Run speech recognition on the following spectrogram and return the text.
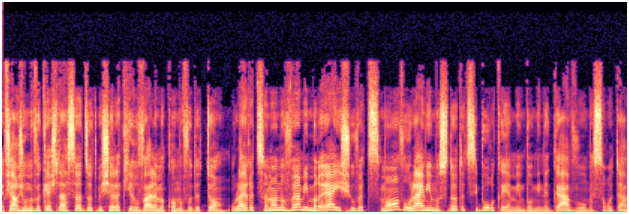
אפשר שהוא מבקש לעשות זאת בשל הקרבה למקום עבודתו. אולי רצונו נובע ממראה היישוב עצמו, ואולי ממוסדות הציבור הקיימים בו, מנהגיו ומסורותיו.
